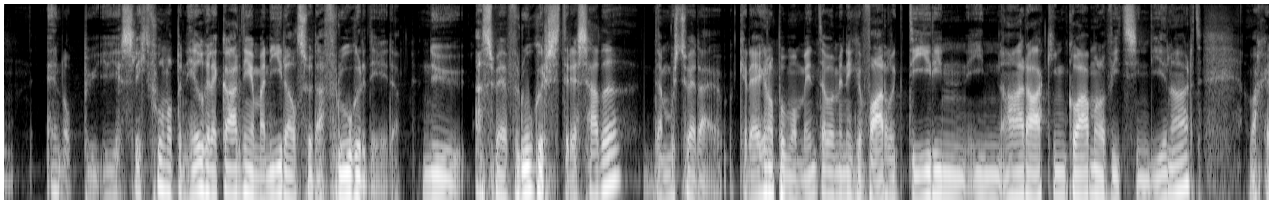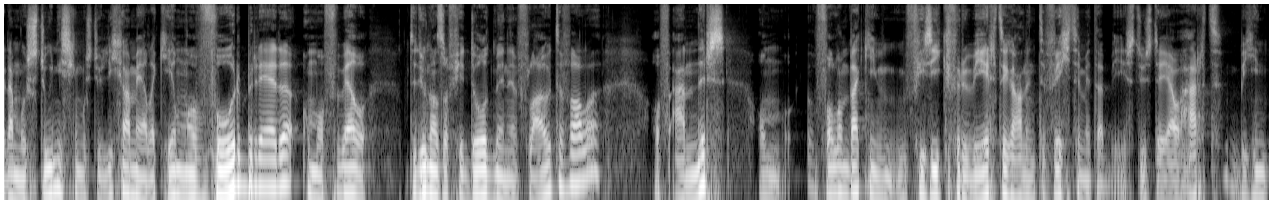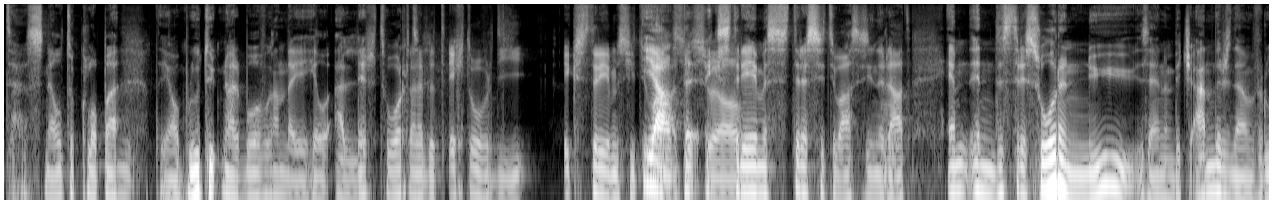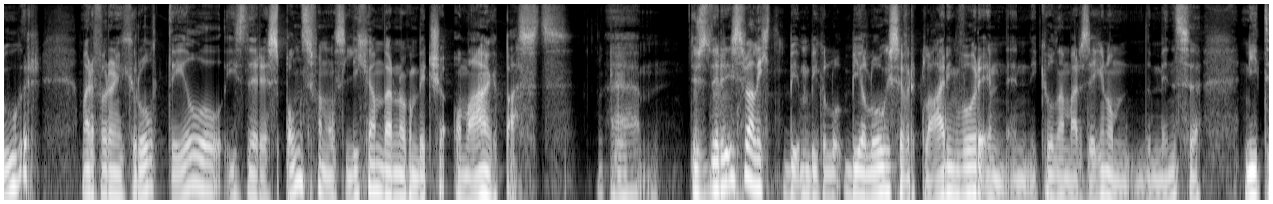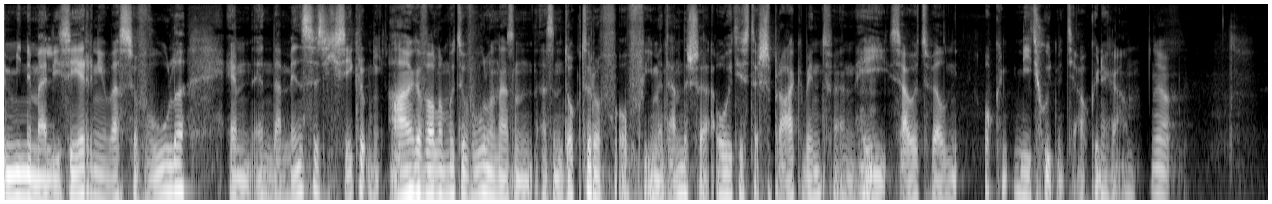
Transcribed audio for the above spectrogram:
en op je slecht voelen op een heel gelijkaardige manier als we dat vroeger deden. Nu, als wij vroeger stress hadden, dan moesten wij dat krijgen op het moment dat we met een gevaarlijk dier in, in aanraking kwamen of iets in die aard. Wat je dan moest doen, is je moest je lichaam eigenlijk helemaal voorbereiden om ofwel te doen alsof je dood bent en flauw te vallen, of anders, om vol een bak in fysiek verweer te gaan en te vechten met dat beest. Dus dat jouw hart begint snel te kloppen, dat jouw bloeddruk naar boven gaat, dat je heel alert wordt. Dan heb je het echt over die extreme Ja, situaties. de wel. extreme stresssituaties inderdaad. En, en de stressoren nu zijn een beetje anders dan vroeger, maar voor een groot deel is de respons van ons lichaam daar nog een beetje onaangepast. Oké. Ehm, dus er is wel echt een biolo- biologische verklaring voor. En, en ik wil dan maar zeggen om de mensen niet te minimaliseren in wat ze voelen. En, en dat mensen zich zeker ook niet aangevallen moeten voelen als een, als een dokter of, of iemand anders ooit eens ter sprake bent van hey, zou het wel ook niet goed met jou kunnen gaan? Ja.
